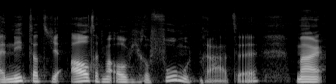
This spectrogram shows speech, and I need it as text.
En niet dat je altijd maar over je gevoel moet praten, maar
